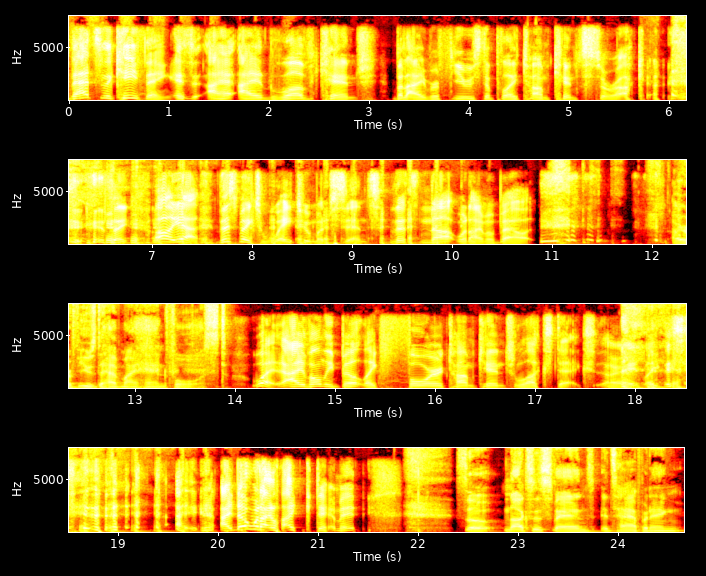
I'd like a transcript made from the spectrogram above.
that's the key thing. Is I I love Kench, but I refuse to play Tahm Kench Soraka. it's like, oh yeah, this makes way too much sense. That's not what I'm about. I refuse to have my hand forced. What? I've only built like four Tahm Kench Lux decks. All right, like this. I I know what I like. Damn it. So, Noxus fans, it's happening.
